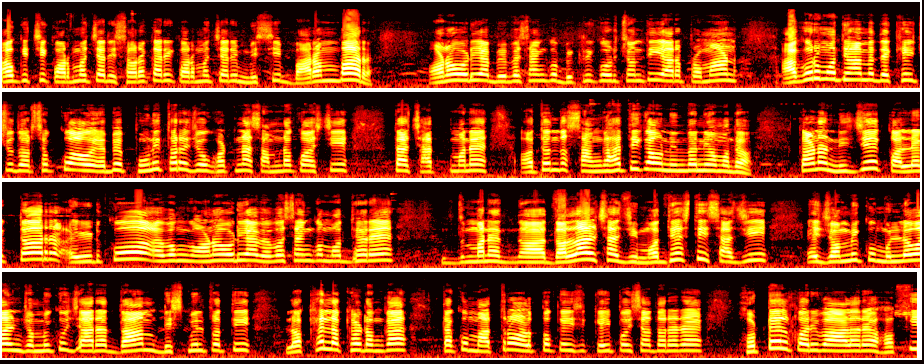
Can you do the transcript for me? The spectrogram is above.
ଆଉ କିଛି କର୍ମଚାରୀ ସରକାରୀ କର୍ମଚାରୀ ମିଶି ବାରମ୍ବାର অণওড়িয়া ব্যবসায়ী বিক্রি করছেন ইয়ার প্রমাণ আগর আমি দেখাইছু দর্শকু আবে পুঁ থরে যে ঘটনা সামনাকু আসছে তা মানে অত্যন্ত সাংঘাতিক আ নিন্দনীয় কারণ নিজে কলেক্টর ইডকো এবং অণওড়িয়া ব্যবসায়ী মধ্যে মানে দলাল সাজি মধ্যস্থী সাজি এই জমিকু মূল্যবান জমিকু যার দাম ডিসমিল প্রতি লক্ষ লক্ষ টঙ্কা তাকে মাত্র অল্প কেই পয়সা দরের হোটেল করা আড়ে হকি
